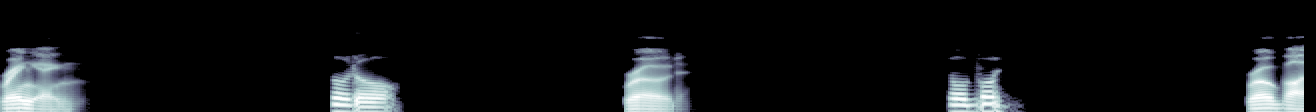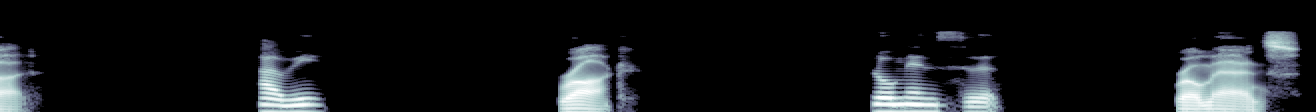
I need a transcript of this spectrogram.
ringing, 도로, road, 로봇, robot, 하위, rock, 로맨스, romance,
